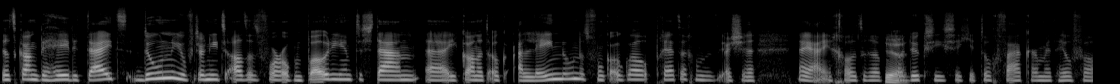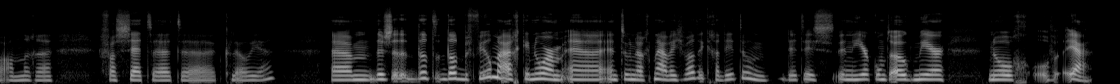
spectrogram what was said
Dat kan ik de hele tijd doen. Je hoeft er niet altijd voor op een podium te staan. Uh, je kan het ook alleen doen. Dat vond ik ook wel prettig. Want als je, nou ja, in grotere producties zit je toch vaker met heel veel andere facetten te klooien. Um, dus uh, dat, dat beviel me eigenlijk enorm. Uh, en toen dacht ik, nou weet je wat, ik ga dit doen. Dit is, en hier komt ook meer nog, of ja,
